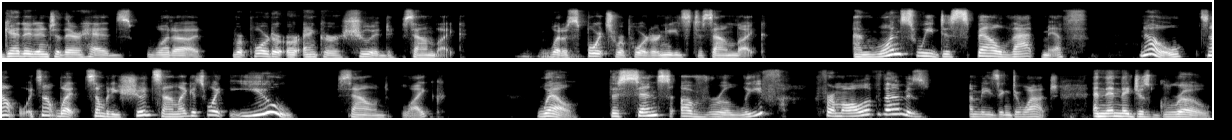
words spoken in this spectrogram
get it into their heads what a reporter or anchor should sound like, mm-hmm. what a sports reporter needs to sound like. And once we dispel that myth, no, it's not it's not what somebody should sound like, it's what you sound like. Well, the sense of relief from all of them is amazing to watch. And then they just grow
